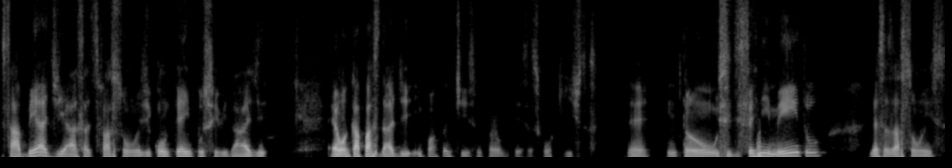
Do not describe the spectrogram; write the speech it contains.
Saber adiar satisfações e conter a impulsividade é uma capacidade importantíssima para obter essas conquistas, né? Então, esse discernimento dessas ações,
